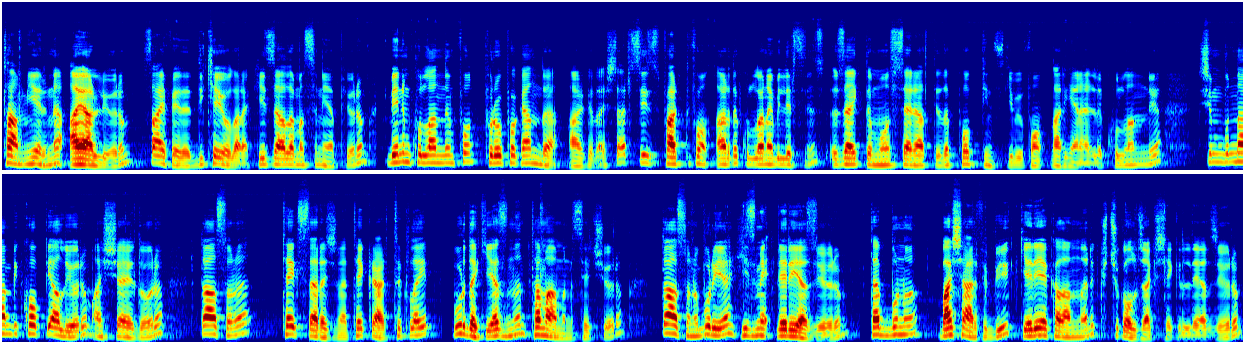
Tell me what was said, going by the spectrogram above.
tam yerine ayarlıyorum. Sayfaya da dikey olarak hizalamasını yapıyorum. Benim kullandığım font propaganda arkadaşlar. Siz farklı fontlarda kullanabilirsiniz. Özellikle Montserrat ya da Poppins gibi fontlar genelde kullanılıyor. Şimdi bundan bir kopya alıyorum aşağıya doğru. Daha sonra text aracına tekrar tıklayıp buradaki yazının tamamını seçiyorum. Daha sonra buraya hizmetleri yazıyorum. Tabi bunu baş harfi büyük, geriye kalanları küçük olacak şekilde yazıyorum.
